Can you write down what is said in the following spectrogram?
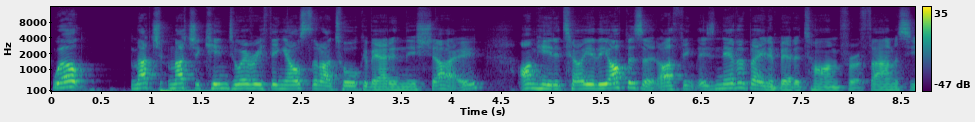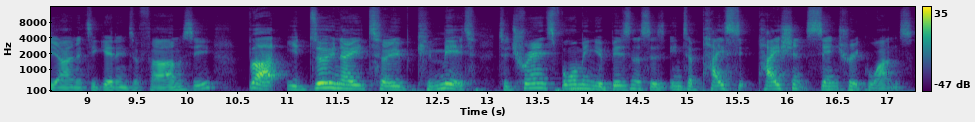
Well, much much akin to everything else that I talk about in this show, I'm here to tell you the opposite. I think there's never been a better time for a pharmacy owner to get into pharmacy, but you do need to commit to transforming your businesses into patient centric ones.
